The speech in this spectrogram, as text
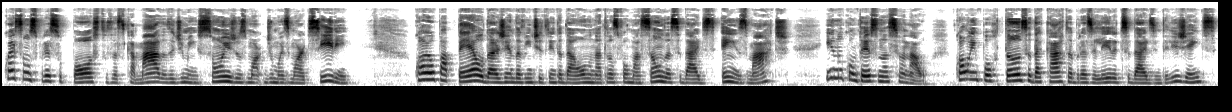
Quais são os pressupostos, as camadas e dimensões de uma Smart City? Qual é o papel da Agenda 2030 da ONU na transformação das cidades em smart? E no contexto nacional, qual a importância da Carta Brasileira de Cidades Inteligentes?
